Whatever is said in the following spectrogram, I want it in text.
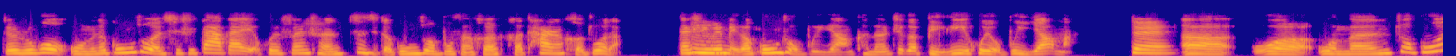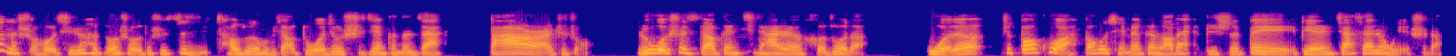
就如果我们的工作其实大概也会分成自己的工作部分和和他人合作的，但是因为每个工种不一样，可能这个比例会有不一样嘛。对，呃，我我们做顾问的时候，其实很多时候都是自己操作的会比较多，就时间可能在。八二啊，这种如果涉及到跟其他人合作的，我的就包括啊，包括前面跟老板就是被别人加塞任务也是的。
